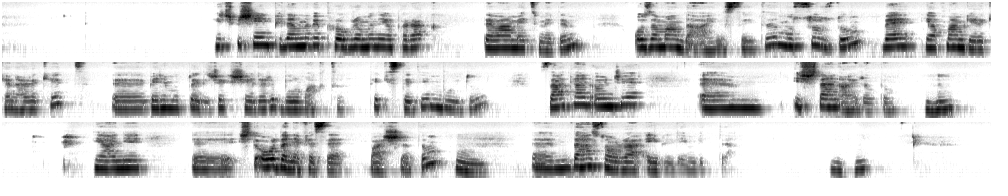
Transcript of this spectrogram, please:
hiçbir şeyin planını ve programını yaparak devam etmedim. O zaman da aynısıydı. Mutsuzdum ve yapmam gereken hareket e, beni mutlu edecek şeyleri bulmaktı. Tek istediğim buydu. Zaten önce e, işten ayrıldım. Hı hı. Yani e, işte orada nefese başladım. Hı. E, daha sonra evliliğim bitti. Hı hı.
